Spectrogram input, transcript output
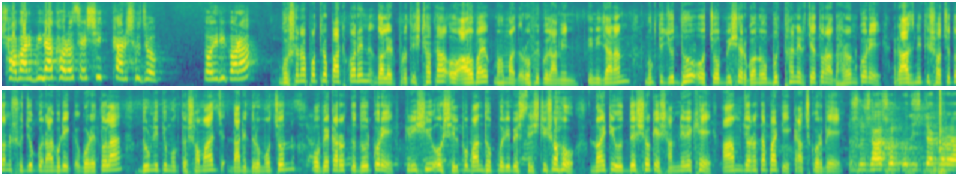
সবার বিনা খরচে শিক্ষার সুযোগ তৈরি করা ঘোষণাপত্র পাঠ করেন দলের প্রতিষ্ঠাতা ও আহ্বায়ক মোহাম্মদ রফিকুল আমিন। তিনি জানান, মুক্তিযুদ্ধ ও চব্বিশের গণ অভ্যুত্থানের চেতনা ধারণ করে রাজনীতি সচেতন, সুযোগ্য নাগরিক গড়ে তোলা, দুর্নীতিমুক্ত সমাজ, দারিদ্র্য মোচন ও বেকারত্ব দূর করে কৃষি ও শিল্পবান্ধব পরিবেশ সৃষ্টিসহ নয়টি উদ্দেশ্যকে সামনে রেখে আম জনতা পার্টি কাজ করবে। সুশাসন প্রতিষ্ঠা করা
